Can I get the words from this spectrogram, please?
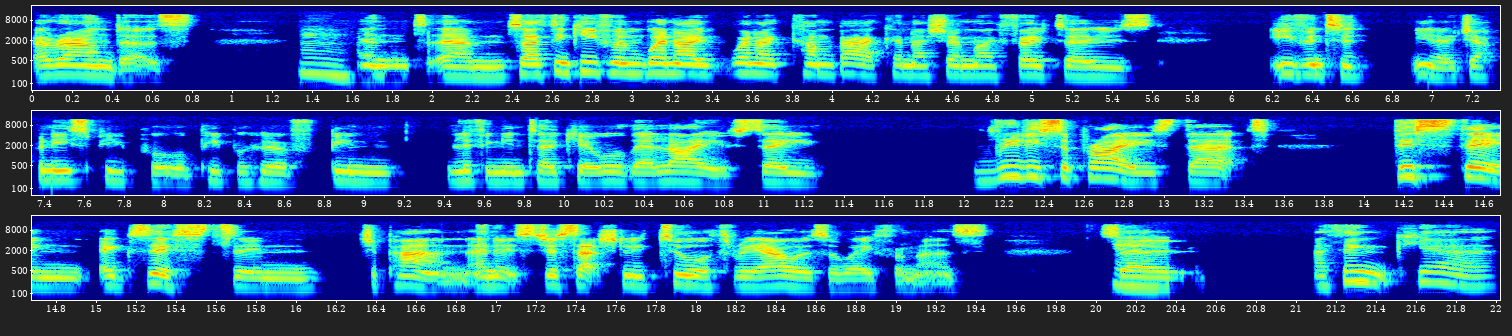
around us mm. and um, so i think even when i when i come back and i show my photos even to you know japanese people or people who have been living in Tokyo all their lives, they really surprised that this thing exists in Japan and it's just actually two or three hours away from us. So yeah. I think, yes,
